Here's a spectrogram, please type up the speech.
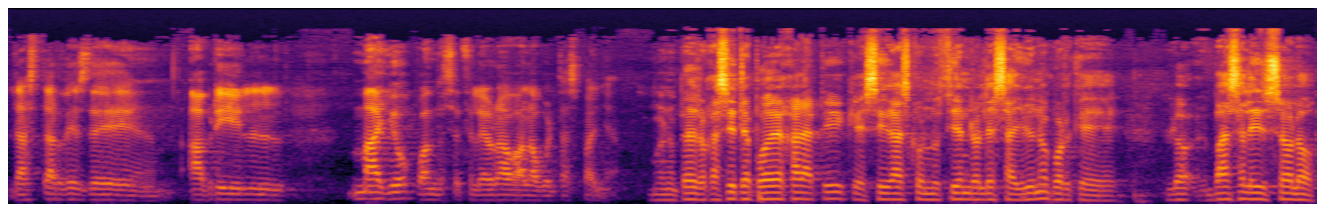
las tardes de abril, mayo, cuando se celebraba la Vuelta a España. Bueno, Pedro, casi te puedo dejar a ti que sigas conduciendo el desayuno porque va a salir solo.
